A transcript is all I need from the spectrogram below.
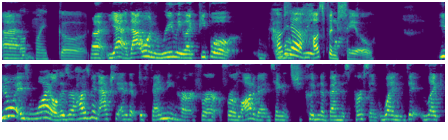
Um, oh my god. but yeah that one really like people how did her really husband feel? You know what is wild is her husband actually ended up defending her for for a lot of it and saying that she couldn't have been this person when they, like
